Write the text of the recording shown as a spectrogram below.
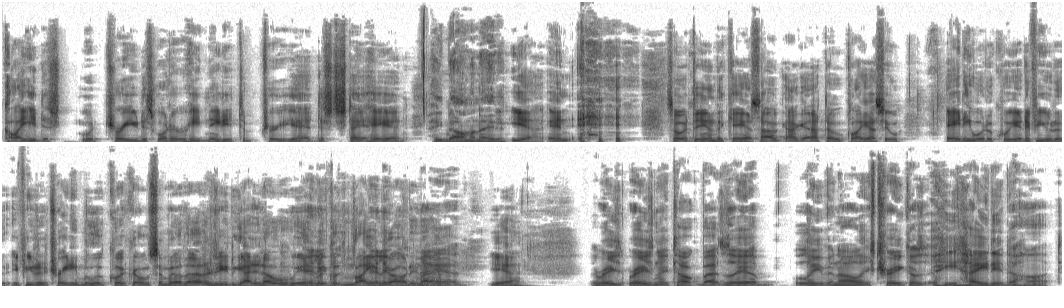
Clay just would tree just whatever he needed to tree at just to stay ahead. He dominated. Yeah, and so at the end of the cast, I, I got I told Clay I said. Eddie would have quit if you'd have, if you'd have treated him a little quicker on some of the others. You'd have got it over with Billy Clay Billy drawed was it out. mad. Yeah, The reason, reason they talk about Zeb leaving all these trees because he hated to hunt.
